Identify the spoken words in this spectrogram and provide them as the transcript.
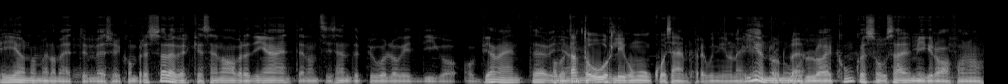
E io non me lo metto invece il compressore perché sennò praticamente non si sente più quello che dico. Ovviamente. Vediamo. tanto urli comunque sempre, quindi non è che Io non problema. urlo e comunque so usare il microfono.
